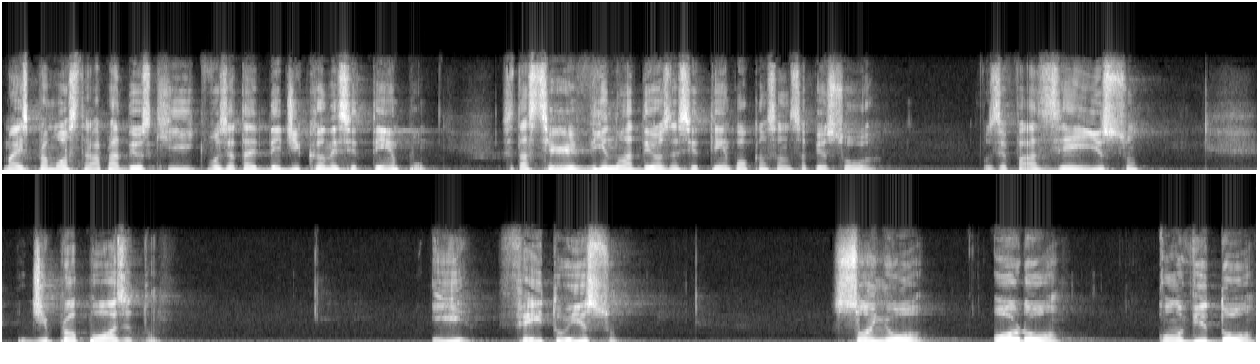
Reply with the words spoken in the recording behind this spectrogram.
mas para mostrar para Deus que, que você está dedicando esse tempo, você está servindo a Deus nesse tempo, alcançando essa pessoa. Você fazer isso de propósito. E, feito isso, sonhou, orou, convidou,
